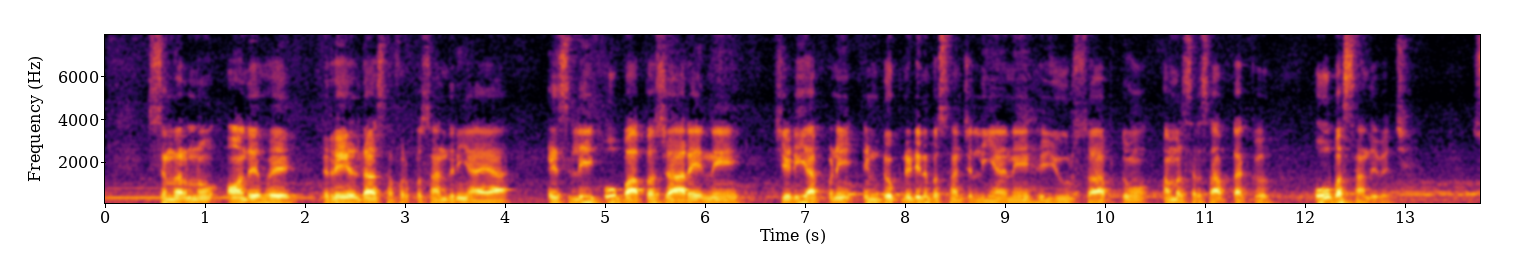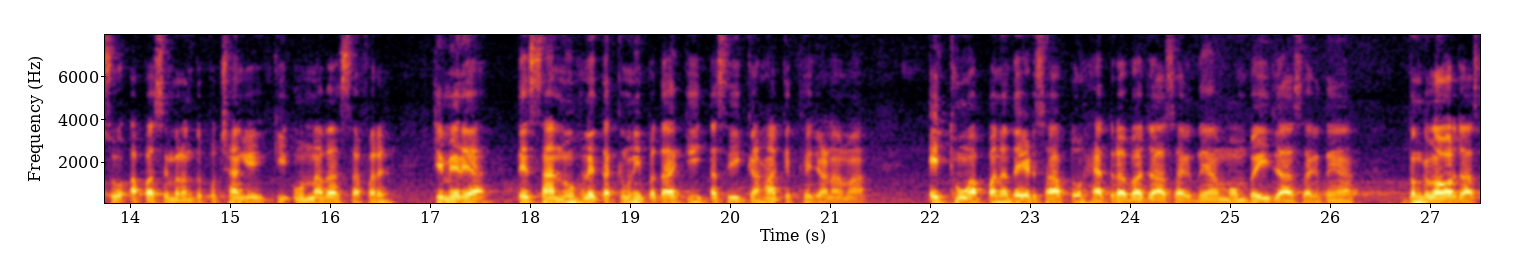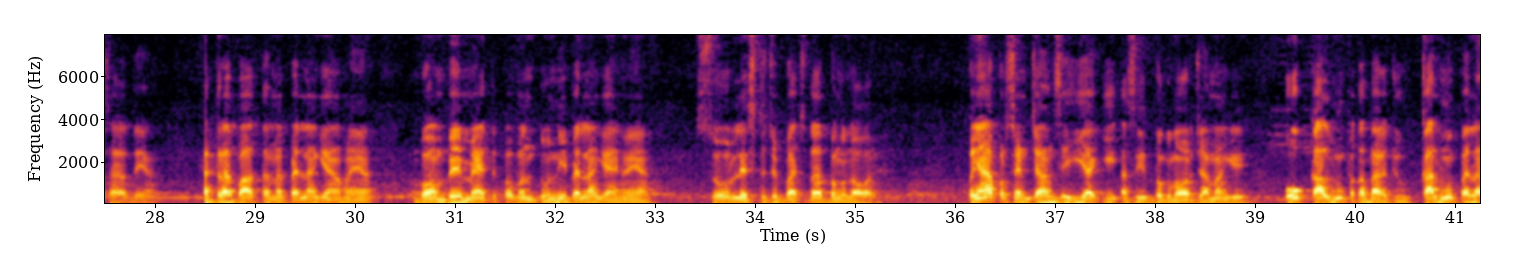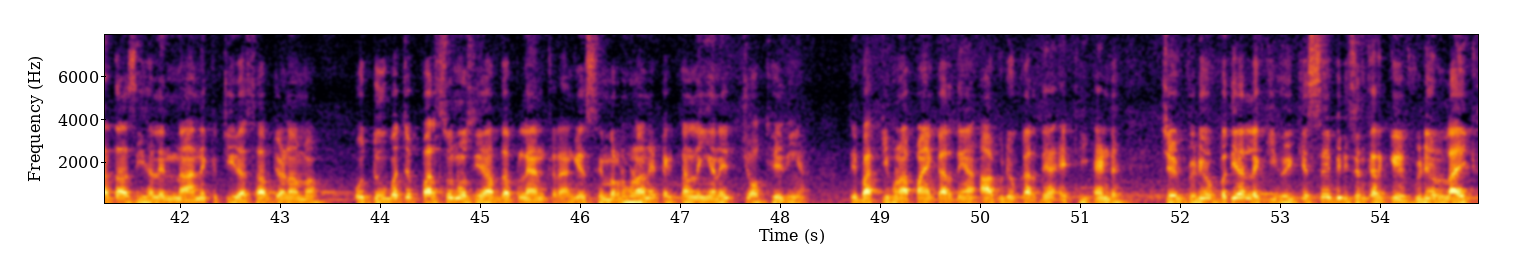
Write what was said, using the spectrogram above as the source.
ਸਿਮਰਨ ਨੂੰ ਆਉਂਦੇ ਹੋਏ ਰੇਲ ਦਾ ਸਫ਼ਰ ਪਸੰਦ ਨਹੀਂ ਆਇਆ। ਇਸ ਲਈ ਉਹ ਵਾਪਸ ਜਾ ਰਹੇ ਨੇ, ਜਿਹੜੀ ਆਪਣੇ ਇੰਡੋ ਕੈਨੇਡੀਅਨ ਬੱਸਾਂ ਚੱਲੀਆਂ ਨੇ ਹਜੂਰ ਸਾਹਿਬ ਤੋਂ ਅੰਮ੍ਰਿਤਸਰ ਸਾਹਿਬ ਤੱਕ, ਉਹ ਬੱਸਾਂ ਦੇ ਵਿੱਚ। ਸੋ ਆਪਾਂ ਸਿਮਰਨ ਤੋਂ ਪੁੱਛਾਂਗੇ ਕਿ ਉਹਨਾਂ ਦਾ ਸਫ਼ਰ ਕਿਵੇਂ ਰਿਹਾ ਤੇ ਸਾਨੂੰ ਹਲੇ ਤੱਕ ਵੀ ਨਹੀਂ ਪਤਾ ਕਿ ਅਸੀਂ ਗਾਹਾਂ ਕਿੱਥੇ ਜਾਣਾ ਵਾ। ਇੱਥੋਂ ਆਪਾਂ ਨੰਦੇੜ ਸਾਹਿਬ ਤੋਂ ਹੈਦਰਾਬਾਦ ਜਾ ਸਕਦੇ ਹਾਂ, ਮੁੰਬਈ ਜਾ ਸਕਦੇ ਹਾਂ, ਬੰਗਲੌਰ ਜਾ ਸਕਦੇ ਹਾਂ। ਹੈਦਰਾਬਾਦ ਤਾਂ ਮੈਂ ਪਹਿਲਾਂ ਗਿਆ ਹੋਇਆ, ਬੰਬੇ ਮੈਂ ਤੇ ਪਵਨ ਦੋਨੇ ਪਹਿਲਾਂ ਗਏ ਹੋਏ ਆ ਸੋ ਲਿਸਟ 'ਚ ਬਚਦਾ ਬੰਗਲੌਰ। 50% ਚਾਂਸ ਇਹੀ ਆ ਕਿ ਅਸੀਂ ਬੰਗਲੌਰ ਜਾਵਾਂਗੇ। ਉਹ ਕੱਲ ਨੂੰ ਪਤਾ ਲੱਗ ਜੂ। ਕੱਲ ਨੂੰ ਪਹਿਲਾਂ ਤਾਂ ਅਸੀਂ ਹਲੇ ਨਾਨਕ ਝੀਰਾ ਸਾਹਿਬ ਜਾਣਾ ਵਾ। ਉਦੋਂ ਬਾਅਦ 'ਚ ਪਰਸੋਂ ਨੂੰ ਅਸੀਂ ਆਪਦਾ ਪਲਾਨ ਕਰਾਂਗੇ। ਸਿਮਰਨ ਹੋਣਾ ਨੇ ਟਿਕਟਾਂ ਲਈਆਂ ਨੇ ਚੌਥੇ ਦੀਆਂ। ਤੇ ਬਾਕੀ ਹੁਣ ਆਪਾਂ ਐ ਕਰਦੇ ਆਂ, ਆਹ ਵੀਡੀਓ ਕਰਦੇ ਆਂ ਇੱਥੇ ਐਂਡ ਜੇ ਵੀਡੀਓ ਵਧੀਆ ਲੱਗੀ ਹੋਈ, ਕਿਸੇ ਵੀ ਰੀਜ਼ਨ ਕਰਕੇ ਵੀਡੀਓ ਨੂੰ ਲਾਈਕ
